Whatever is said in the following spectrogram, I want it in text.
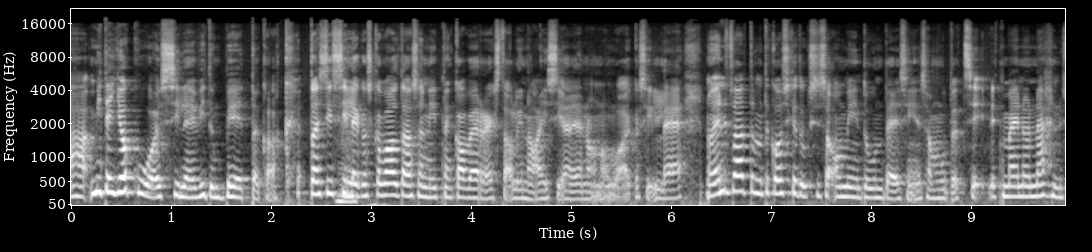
Äh, miten joku olisi silleen vitun beettakak. Tai siis mm. silleen, koska valtaosa niiden kavereista oli naisia ja ne on ollut aika silleen, no ei nyt välttämättä kosketuksissa omiin tunteisiinsa, mutta et, et mä en ole nähnyt,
